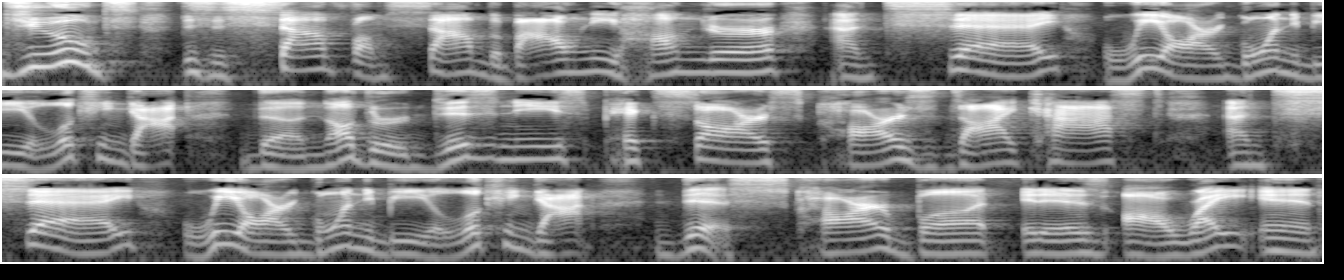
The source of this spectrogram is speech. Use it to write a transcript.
dudes, this is Sam from Sam the Bounty Hunter, and today we are going to be looking at the another Disney's Pixar's Cars diecast, and today we are going to be looking at this car, but it is uh, alright in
